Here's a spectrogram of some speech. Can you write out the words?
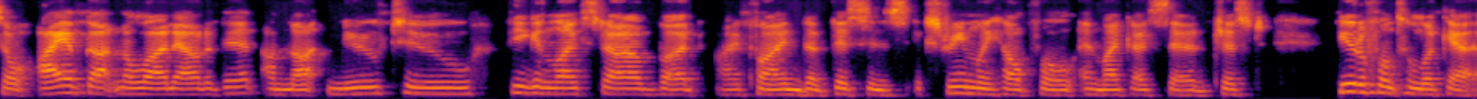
so I have gotten a lot out of it. I'm not new to vegan lifestyle, but I find that this is extremely helpful. And like I said, just beautiful to look at.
